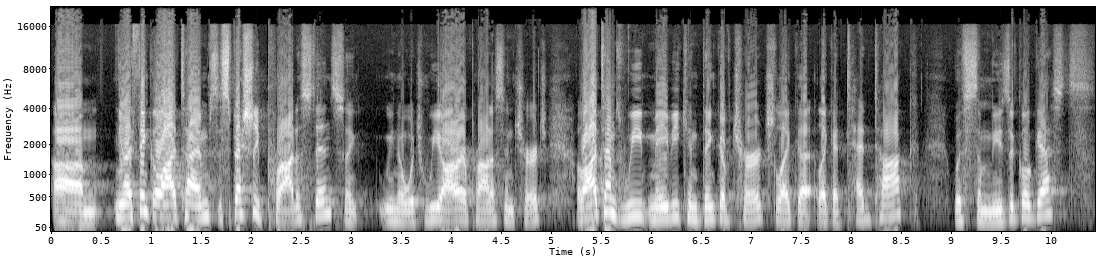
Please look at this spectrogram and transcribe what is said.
um, you know, I think a lot of times, especially Protestants, like we know which we are, a Protestant church, a lot of times we maybe can think of church like a, like a TED Talk with some musical guests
